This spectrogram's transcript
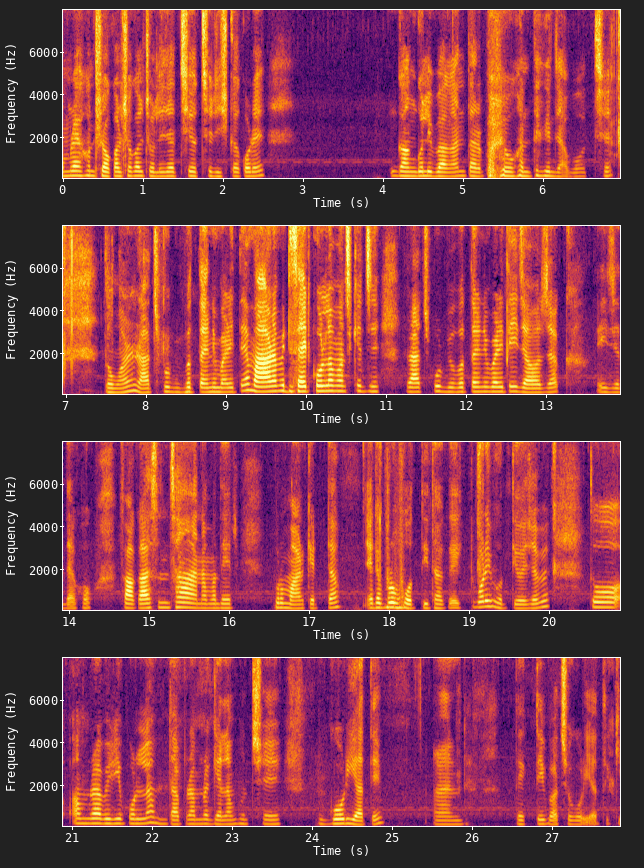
আমরা এখন সকাল সকাল চলে যাচ্ছি হচ্ছে রিক্সা করে গাঙ্গুলি বাগান, তারপরে ওখান থেকে যাব হচ্ছে তোমার রাজপুর বিপত্তারিণী বাড়িতে। মা আর আমি ডিসাইড করলাম আজকে যে রাজপুর বিপত্তারিণী বাড়িতেই যাওয়া যাক। এই যে দেখো, ফাঁকা ছান আমাদের পুরো মার্কেটটা। এটা পুরো ভর্তি থাকে, একটু পরেই ভর্তি হয়ে যাবে। তো আমরা বেরিয়ে পড়লাম, তারপর আমরা গেলাম হচ্ছে গড়িয়াতে। অ্যান্ড দেখতেই পাচ্ছ গড়িয়াতে কি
